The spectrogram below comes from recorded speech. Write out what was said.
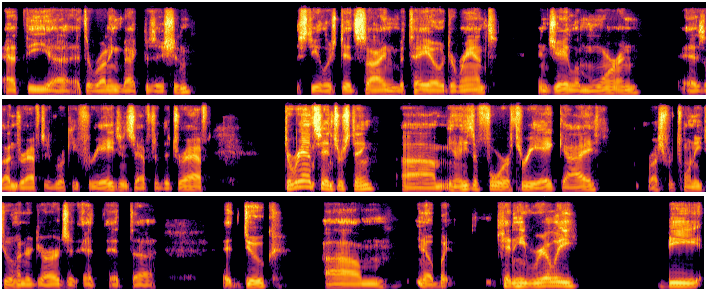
at the uh, at the running back position the Steelers did sign Mateo Durant and Jaylen Warren as undrafted rookie free agents after the draft. Durant's interesting. Um, you know, he's a four or three eight guy, rushed for twenty two hundred yards at at at, uh, at Duke. Um, you know, but can he really be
